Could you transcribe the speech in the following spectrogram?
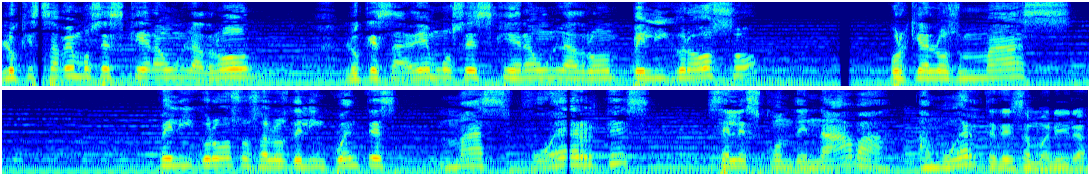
Lo que sabemos es que era un ladrón. Lo que sabemos es que era un ladrón peligroso, porque a los más peligrosos, a los delincuentes, más fuertes, se les condenaba a muerte de esa manera.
